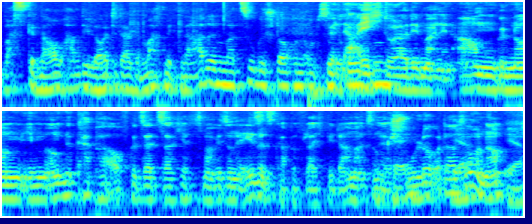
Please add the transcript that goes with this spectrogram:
was genau haben die Leute da gemacht? Mit Nadeln mal zugestochen, um zu Vielleicht prüfen? oder den mal in den Arm genommen, ihm irgendeine Kappe aufgesetzt, sag ich jetzt mal wie so eine Eselskappe, vielleicht wie damals in okay. der Schule oder ja, so. Ne? Ja.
